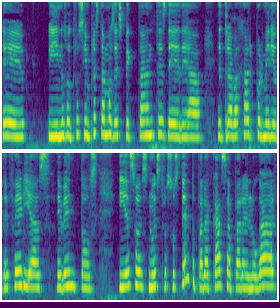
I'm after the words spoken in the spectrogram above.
eh, y nosotros siempre estamos expectantes de, de, de trabajar por medio de ferias, eventos y eso es nuestro sustento para casa, para el hogar,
